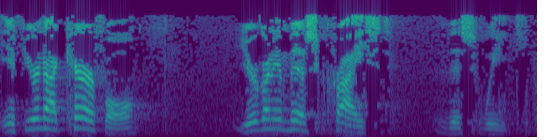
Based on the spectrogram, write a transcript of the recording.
if you're not careful, you're going to miss Christ this week.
